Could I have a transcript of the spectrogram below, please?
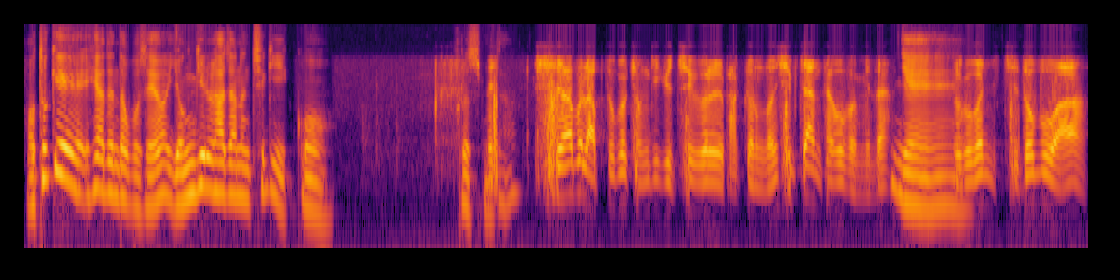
어떻게 해야 된다고 보세요? 연기를 하자는 측이 있고 그렇습니다. 시합을 앞두고 경기 규칙을 바꾸는 건 쉽지 않다고 봅니다. 예. 결국은 지도부와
